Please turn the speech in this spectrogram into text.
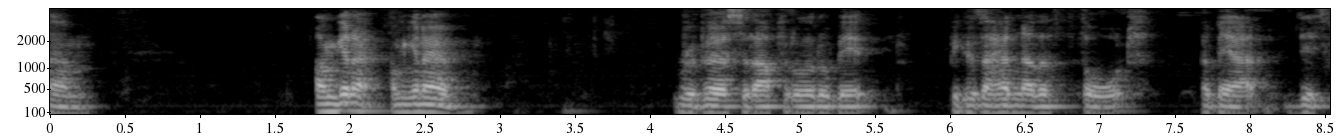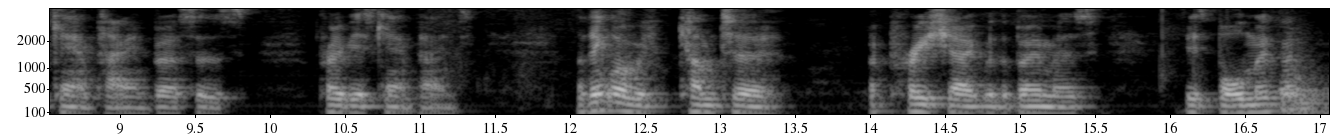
Um, I'm gonna I'm gonna reverse it up a little bit because I had another thought about this campaign versus previous campaigns. I think what we've come to appreciate with the Boomers is ball movement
